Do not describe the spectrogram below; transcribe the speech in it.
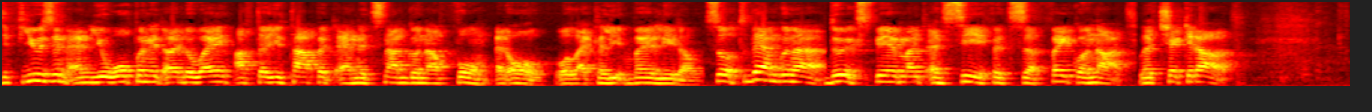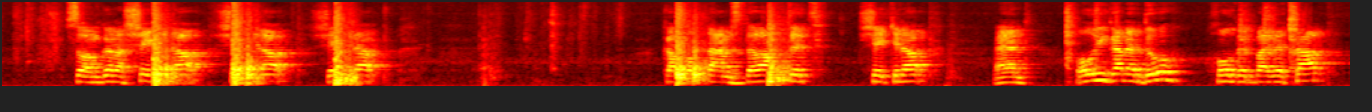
diffusing and you open it right away after you tap it and it's not gonna foam at all or like a very little. So today I'm gonna do experiment and see if it's uh, fake or not. Let's check it out. So I'm gonna shake it up, shake it up, shake it up. Couple times dropped it, shake it up, and all you gotta do, hold it by the top,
